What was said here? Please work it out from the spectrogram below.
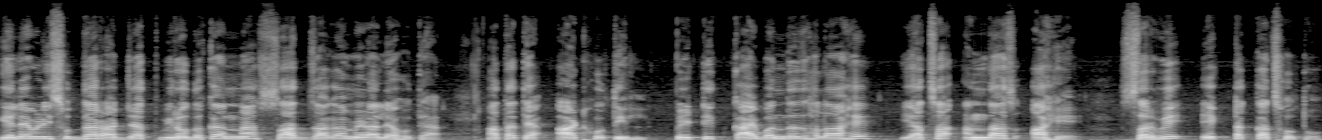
गेल्यावेळीसुद्धा राज्यात विरोधकांना सात जागा मिळाल्या होत्या. आता त्या आठ होतील. पेटीत काय बंद झालं आहे याचा अंदाज आहे. सर्वे एक टक्काच होतो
